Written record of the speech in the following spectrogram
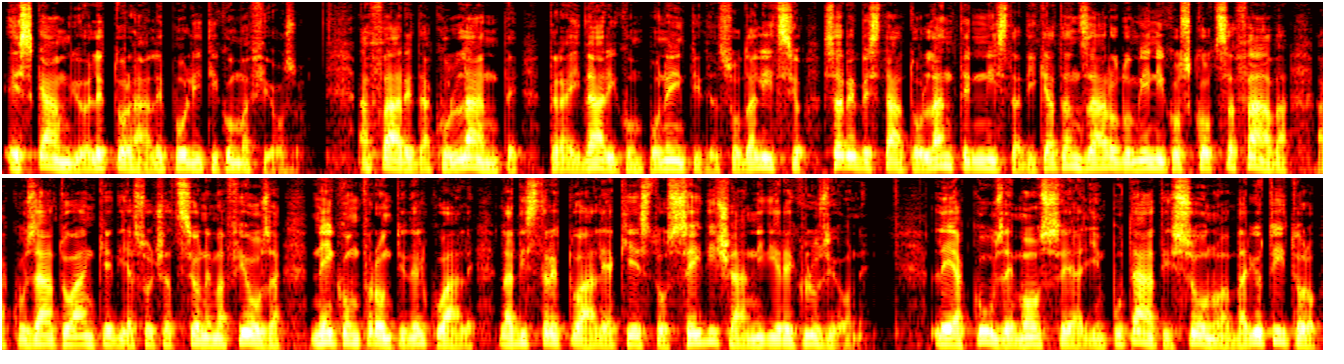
e scambio elettorale politico-mafioso. A fare da collante tra i vari componenti del sodalizio sarebbe stato l'antennista di Catanzaro Domenico Scozzafava, accusato anche di associazione mafiosa, nei confronti del quale la distrettuale ha chiesto 16 anni di reclusione. Le accuse mosse agli imputati sono a vario titolo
